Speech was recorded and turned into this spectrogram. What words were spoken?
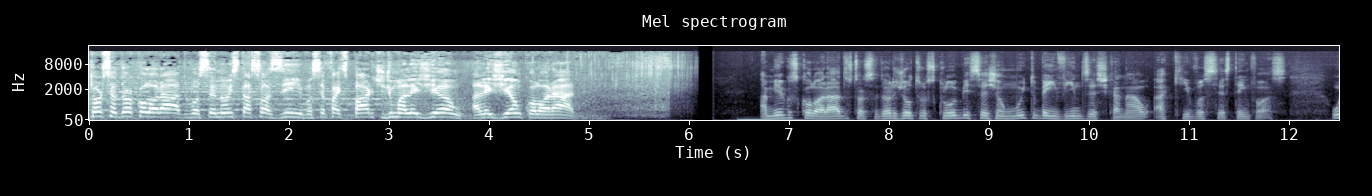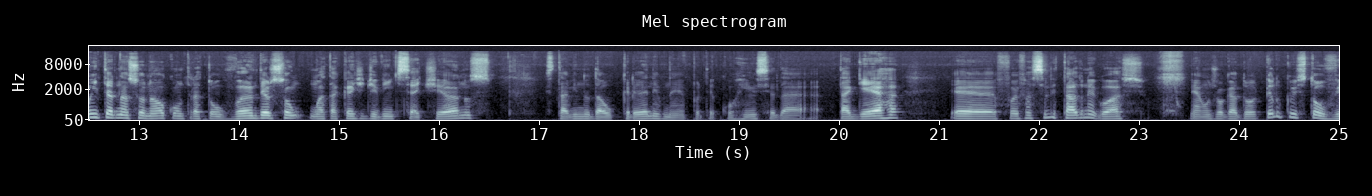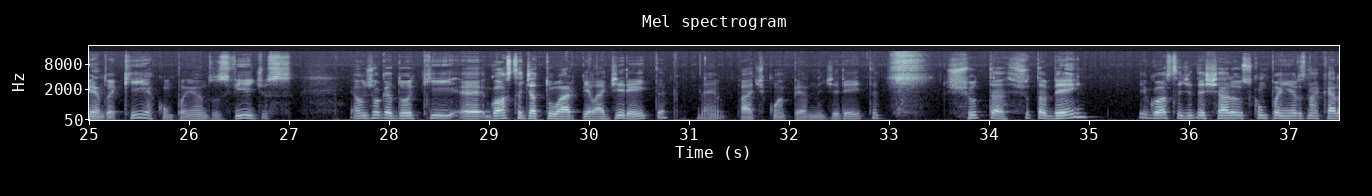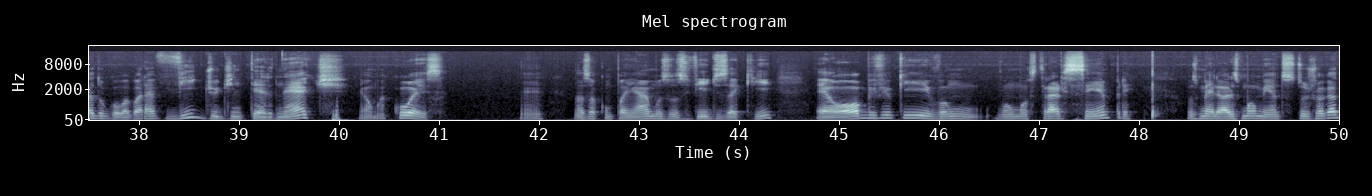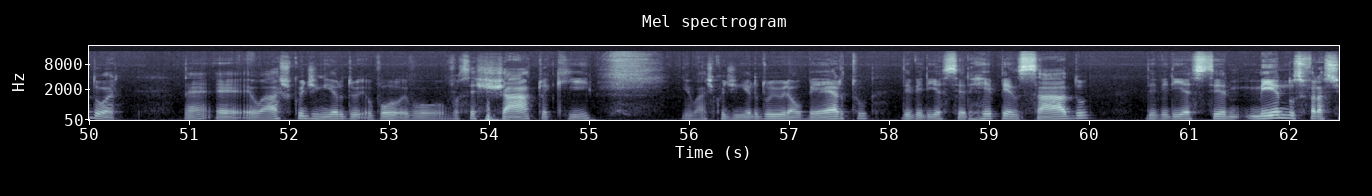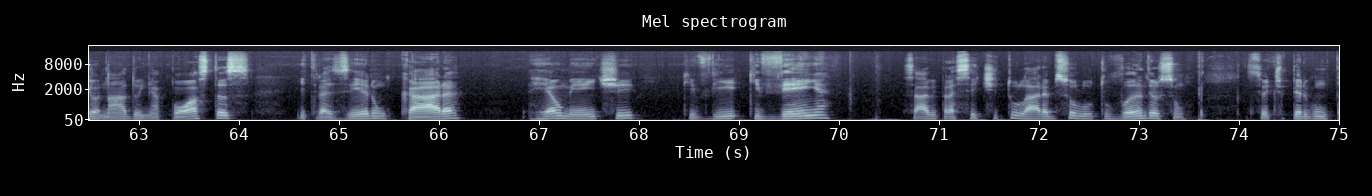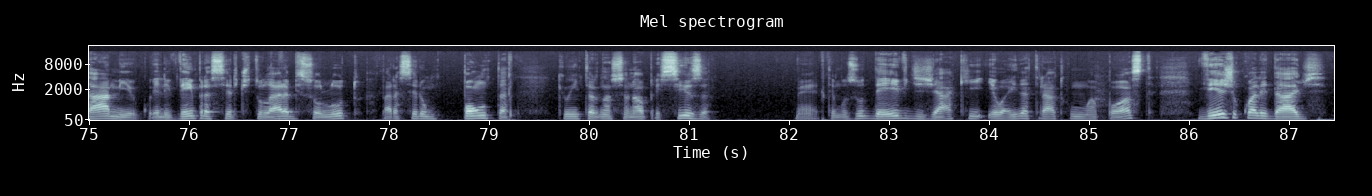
Torcedor colorado, você não está sozinho, você faz parte de uma legião, a Legião Colorado. Amigos colorados, torcedores de outros clubes, sejam muito bem-vindos a este canal, aqui vocês têm voz. O Internacional contratou Wanderson, um atacante de 27 anos, está vindo da Ucrânia, né, por decorrência da, da guerra, é, foi facilitado o negócio. É um jogador, pelo que eu estou vendo aqui, acompanhando os vídeos, é um jogador que é, gosta de atuar pela direita, né, bate com a perna direita, chuta, chuta bem e gosta de deixar os companheiros na cara do gol. Agora, vídeo de internet é uma coisa. Né? Nós acompanharmos os vídeos aqui, é óbvio que vão, vão mostrar sempre os melhores momentos do jogador. Né? É, eu acho que o dinheiro do. Eu vou, eu vou, vou ser chato aqui. Eu acho que o dinheiro do Yuri Alberto deveria ser repensado, deveria ser menos fracionado em apostas e trazer um cara realmente que, vi, que venha, sabe, para ser titular absoluto. Wanderson, se eu te perguntar, amigo, ele vem para ser titular absoluto, para ser um ponta que o Internacional precisa? Né? Temos o David, já que eu ainda trato como uma aposta. Vejo qualidade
